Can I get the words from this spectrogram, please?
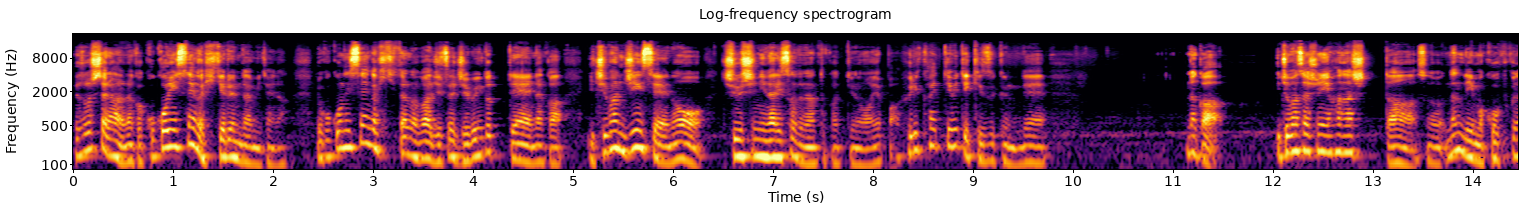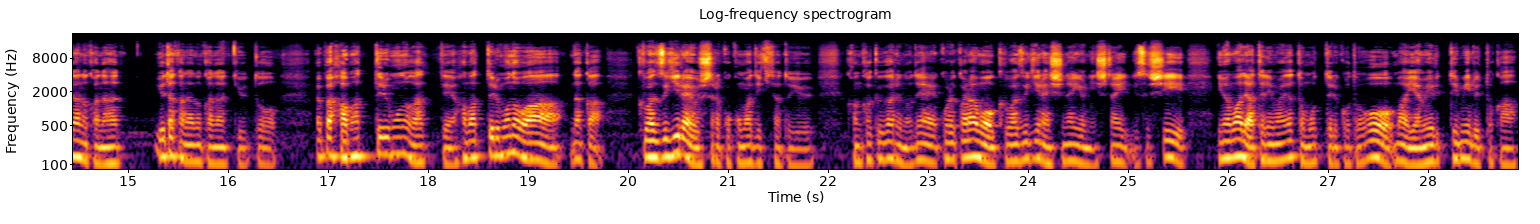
でそしたら、なんかここに線が引けるんだみたいな。でここに線が引けたのが実は自分にとってなんか一番人生の中心になりそうだなとかっていうのはやっぱ振り返ってみて気づくんで、なんか一番最初に話した、その、なんで今幸福なのかなって豊かなのかなっていうと、やっぱりハマってるものがあって、ハマってるものは、なんか、食わず嫌いをしたらここまで来たという感覚があるので、これからも食わず嫌いしないようにしたいですし、今まで当たり前だと思ってることを、まあ、やめてみるとか、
